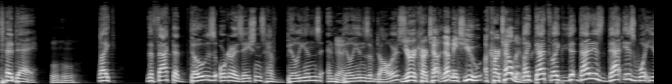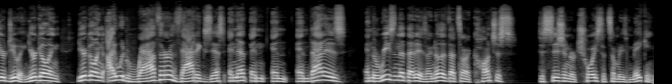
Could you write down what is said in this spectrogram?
today. Mm-hmm. Like the fact that those organizations have billions and Yeah. billions of dollars. You're a cartel. That makes you a cartel member. like that like th- that is that is what you're doing you're going you're going i would rather that exist and that and and and that is and the reason that that is i know that that's not a conscious decision or choice that somebody's making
